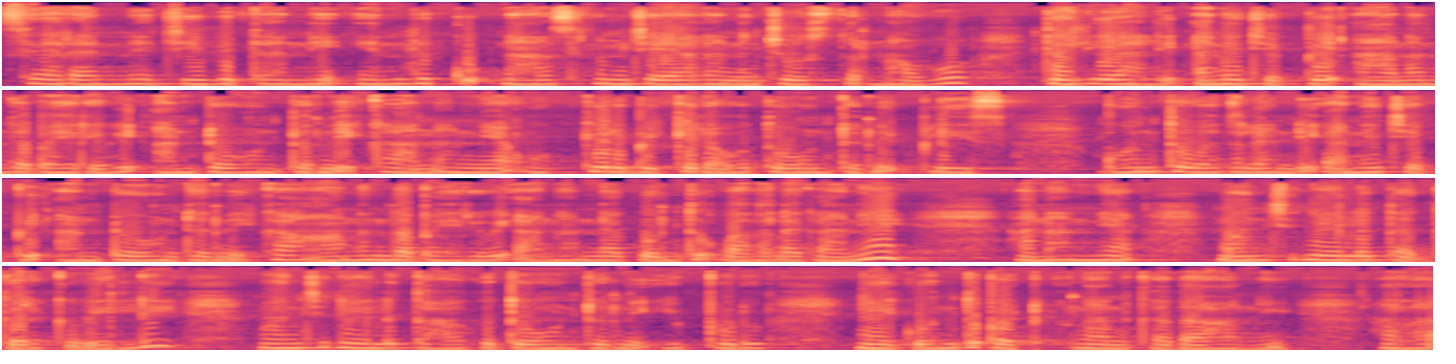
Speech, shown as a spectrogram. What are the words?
శరణ్య జీవితాన్ని ఎందుకు నాశనం చేయాలని చూస్తున్నావో తెలియాలి అని చెప్పి ఆనంద భైరవి అంటూ ఉంటుంది. కానన్య అనన్య ఉక్కిరి బిక్కిరి అవుతూ ఉంటుంది. ప్లీజ్ గొంతు వదలండి అని చెప్పి అంటూ ఉంటుంది. ఇక ఆనంద భైరవి అనన్య గొంతు వదలగానే అనన్య మంచినీళ్ళ దగ్గరకు వెళ్ళి మంచినీళ్ళు తాగుతూ ఉంటుంది. ఇప్పుడు నీ గొంతు పట్టుకున్నాను కదా అని అలా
